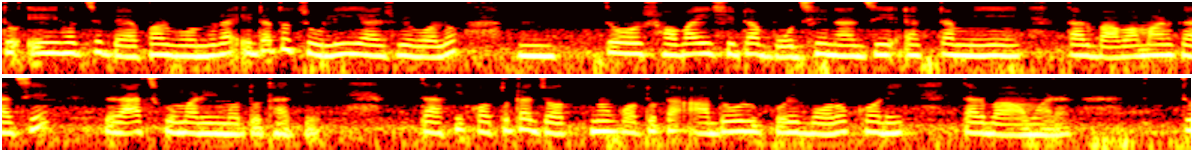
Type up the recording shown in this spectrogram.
তো এই হচ্ছে ব্যাপার বন্ধুরা, এটা তো চলেই আসবে বলো। তো সবাই সেটা বোঝে না যে একটা মেয়ে তার বাবা মার কাছে রাজকুমারীর মতো থাকে। তাকে কতটা যত্ন, কতটা আদর করে বড় করে তার বাবা মারা। তো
